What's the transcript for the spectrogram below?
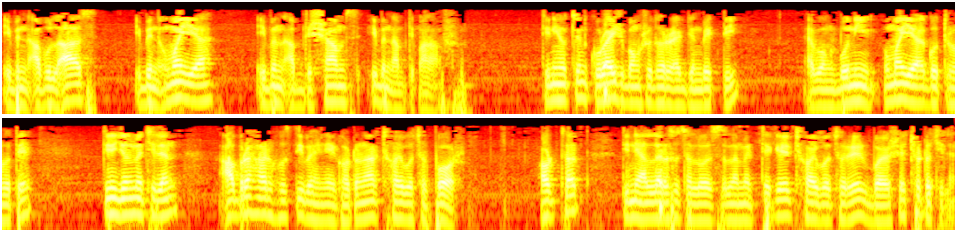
ibn Abul As, ibn Umayya, ibn Abde Shams, ibn Abdi Manaf. তিনি হচ্ছেন কুরাইশ বংশধরের একজন ব্যক্তি এবং বনি উমাইয়া গোত্র হতে তিনি জন্মেছিলেন আব্রাহার হস্তি বাহিনীর ঘটনার ছয় বছর পর। অর্থাৎ তিনি আল্লাহ রসুল থেকে ছয় বছরের বয়সে ছোট ছিলেন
